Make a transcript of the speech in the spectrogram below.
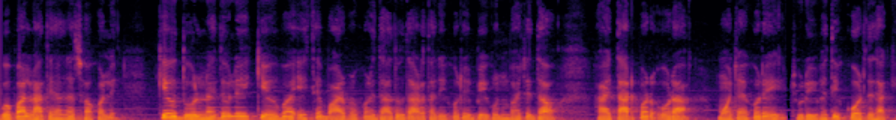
গোপাল, নাতি নাতরা সকলে। কেউ দোলনায় দোলে, কেউ বা এসে বারবার করে, দাদু, তাড়াতাড়ি করে বেগুন ভাজা দাও। হয় তারপর ওরা মজা করে চুরিভাতি করতে থাকে।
